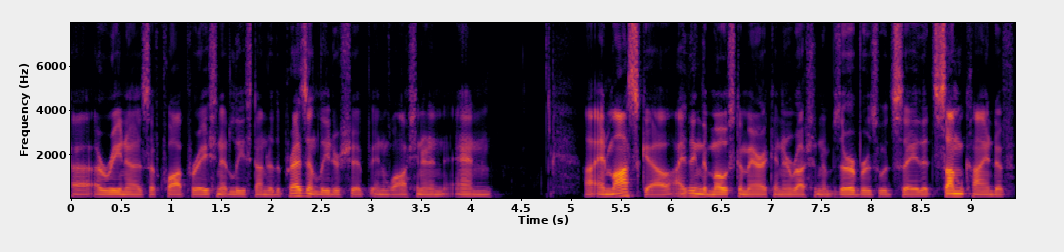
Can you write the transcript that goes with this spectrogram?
uh, arenas of cooperation, at least under the present leadership in Washington and uh, and Moscow. I think the most American and Russian observers would say that some kind of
